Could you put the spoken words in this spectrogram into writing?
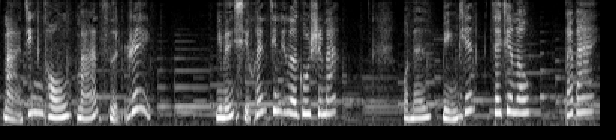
马静彤、马子睿。你们喜欢今天的故事吗？我们明天再见喽，拜拜。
